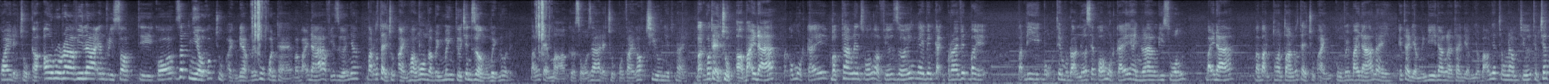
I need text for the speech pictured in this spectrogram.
quay để chụp. Ở Aurora Villa and Resort thì có rất nhiều góc chụp ảnh đẹp với khu quần thể và bãi đá ở phía dưới nhá. Bạn có thể chụp ảnh hoàng hôn và bình minh từ trên giường của mình luôn đấy bạn có thể mở cửa sổ ra để chụp một vài góc chill như thế này. Bạn có thể chụp ở bãi đá. Có một cái bậc thang lên xuống ở phía dưới, ngay bên cạnh Private Bay ấy. Bạn đi bộ thêm một đoạn nữa, sẽ có một cái hành lang đi xuống bãi đá. Và bạn hoàn toàn có thể chụp ảnh cùng với bãi đá này. Cái thời điểm mình đi đang là thời điểm nhiều bão nhất trong năm chứ. Thực chất,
